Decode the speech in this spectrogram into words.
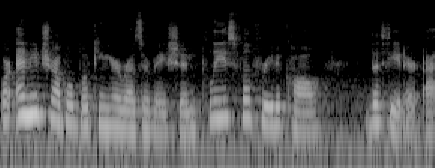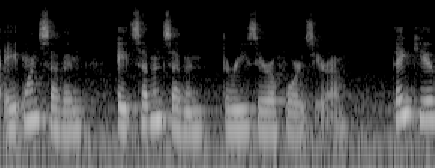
or any trouble booking your reservation, please feel free to call the theater at 817 877 3040. Thank you.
